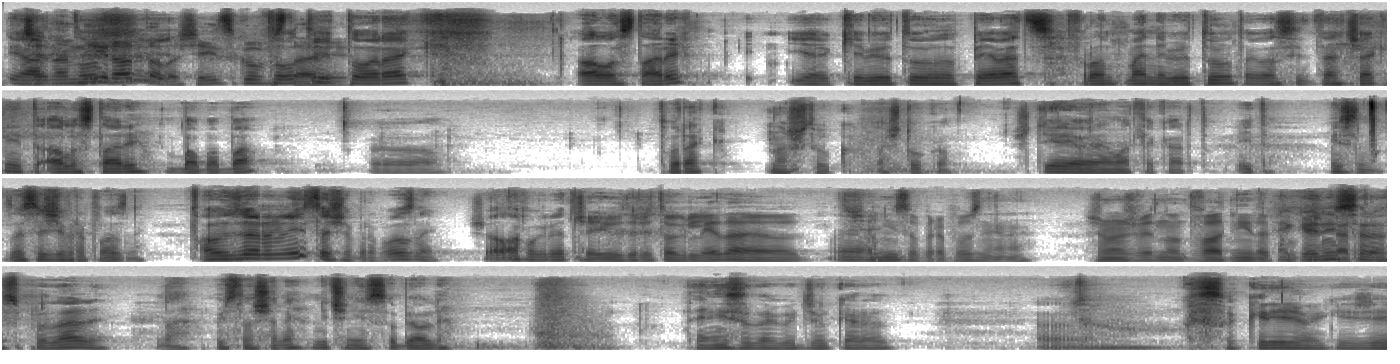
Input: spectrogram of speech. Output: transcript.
Ja, Če nam to ni ti- ratalo, še iti skupaj. To ti stari. torek, alo stari, je, ki je bil tu pevec, frontman je bil tu, tako da si te čaknite, alo stari, ba, ba, ba. Uh, torek, Na štuku. na štuko. 4 evre imate karto. Ite. Mislim, zdaj ste že prepozni. A oziroma niste še prepozni, še lahko greste. Če jutri to gledajo, še Ja. niso prepozni. Ne? Že imaš vedno dva dni, da Kaj kupiš niso karto. razprodali? Ne, mislim še ne, nič niso objavili. Te niso tako jokerov. Ko so križniki že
